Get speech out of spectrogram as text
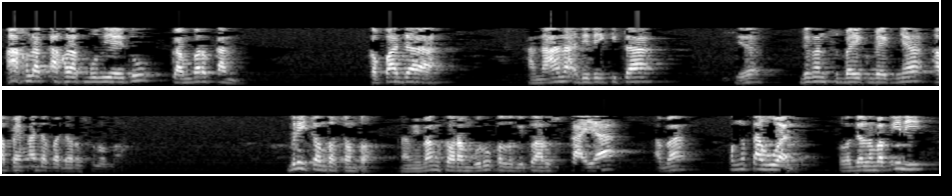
Akhlak-akhlak mulia itu gambarkan kepada anak-anak didik kita ya dengan sebaik-baiknya apa yang ada pada Rasulullah. Beri contoh-contoh. Nah, memang seorang guru kalau gitu harus kaya apa? pengetahuan. Kalau dalam bab ini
